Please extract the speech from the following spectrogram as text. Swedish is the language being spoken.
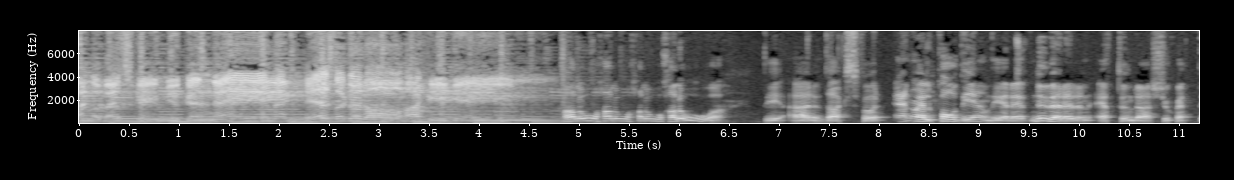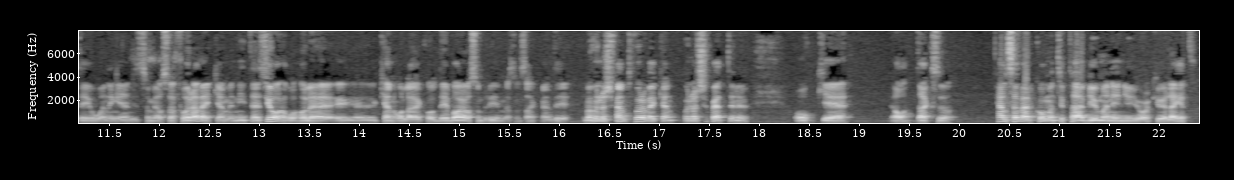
And the best game you can name is the good old hockey game. Hallå, hallå, hallå, hallå! Det är dags för NHL-podd igen. Det är det, nu är det den 126 i ordningen som jag sa förra veckan. Men inte ens jag håller, eh, kan hålla koll. Det är bara jag som bryr mig som sagt. Men det var 150 förra veckan, 126 nu. Och eh, ja, dags att hälsa välkommen till Per Bjurman i New York. Hur är läget?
